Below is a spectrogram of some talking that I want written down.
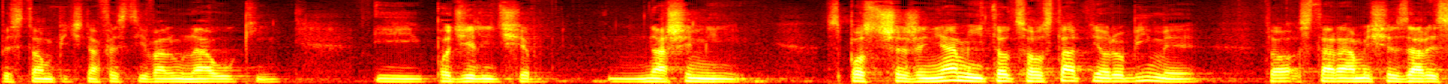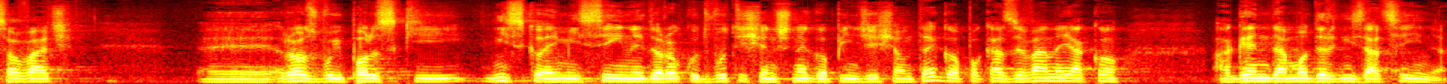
wystąpić na Festiwalu Nauki i podzielić się naszymi spostrzeżeniami. I to, co ostatnio robimy, to staramy się zarysować e, rozwój Polski niskoemisyjny do roku 2050, pokazywane jako agenda modernizacyjna.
